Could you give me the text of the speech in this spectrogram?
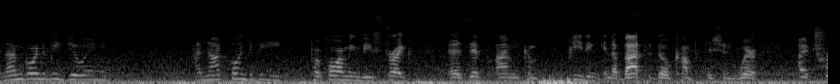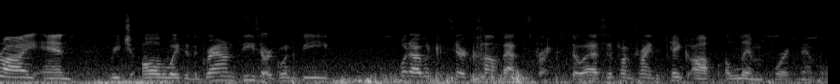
And I'm going to be doing, I'm not going to be performing these strikes as if I'm competing in a Battodo competition where I try and reach all the way to the ground. These are going to be what I would consider combat strikes. So as if I'm trying to take off a limb, for example.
